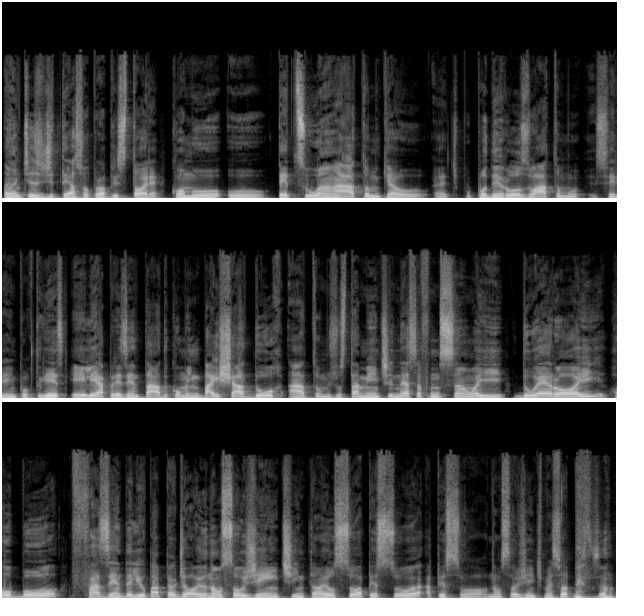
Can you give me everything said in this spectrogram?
Antes de ter a sua própria história, como o Tetsuan Atom, que é o é, tipo poderoso átomo, seria em português, ele é apresentado como embaixador átomo, justamente nessa função aí do herói robô, fazendo ali o papel de, ó, eu não sou gente, então eu sou a pessoa, a pessoa, ó, não sou gente, mas sou a pessoa.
